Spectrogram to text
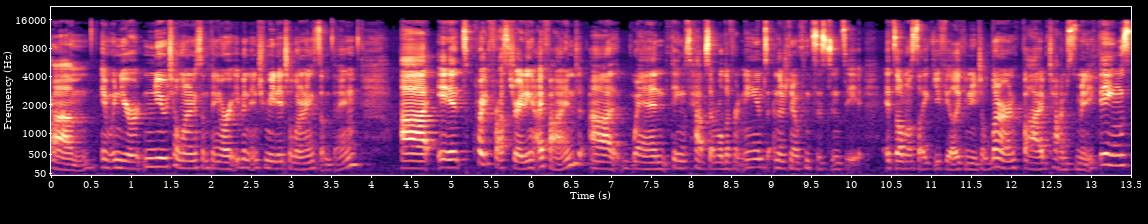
um, and when you're new to learning something or even intermediate to learning something, uh, it's quite frustrating, I find, uh, when things have several different names and there's no consistency. It's almost like you feel like you need to learn five times as many things,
